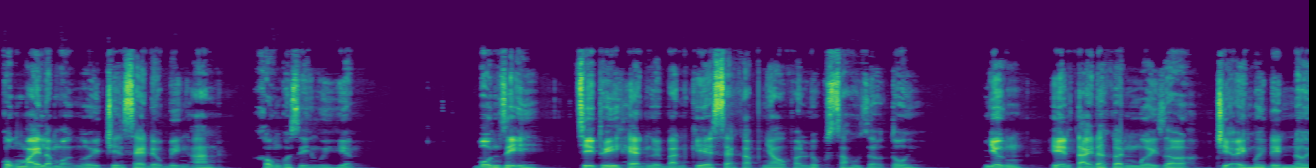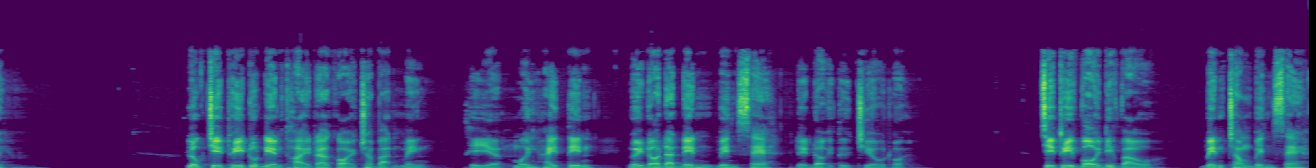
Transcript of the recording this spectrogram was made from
Cũng may là mọi người trên xe đều bình an, không có gì nguy hiểm. Vốn dĩ, Chị Thúy hẹn người bạn kia sẽ gặp nhau vào lúc 6 giờ tối. Nhưng hiện tại đã gần 10 giờ, chị ấy mới đến nơi. Lúc chị Thúy rút điện thoại ra gọi cho bạn mình Thì mới hay tin Người đó đã đến bến xe để đợi từ chiều rồi Chị Thúy vội đi vào bên trong bến xe.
